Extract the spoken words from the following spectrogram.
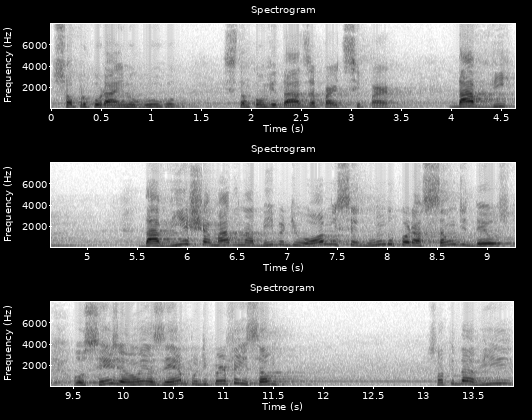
Só procurar aí no Google, estão convidados a participar. Davi. Davi é chamado na Bíblia de o homem segundo o coração de Deus, ou seja, é um exemplo de perfeição. Só que Davi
